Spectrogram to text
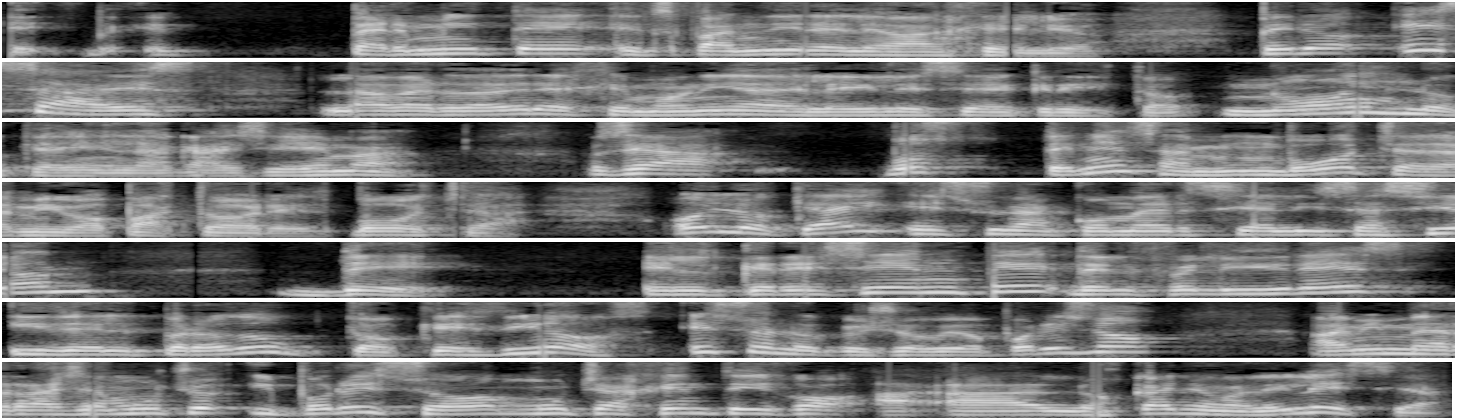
eh, permite expandir el Evangelio. Pero esa es la verdadera hegemonía de la Iglesia de Cristo. No es lo que hay en la calle, Emma. O sea, vos tenés un bocha de amigos pastores, bocha. Hoy lo que hay es una comercialización de el creyente del feligrés y del producto, que es Dios. Eso es lo que yo veo. Por eso a mí me raya mucho y por eso mucha gente dijo a, los caños a la iglesia,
